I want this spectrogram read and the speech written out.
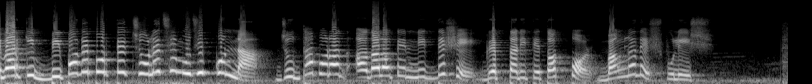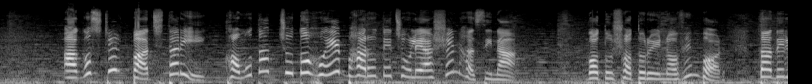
এবার কি বিপদে পড়তে চলেছে মুজিব কন্যা? যুদ্ধাপরাধ আদালতের নির্দেশে গ্রেপ্তারিতে তৎপর বাংলাদেশ পুলিশ। আগস্টের পাঁচ তারিখ ক্ষমতাচ্যুত হয়ে ভারতে চলে আসেন হাসিনা। গত সতেরোই নভেম্বর তাদের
